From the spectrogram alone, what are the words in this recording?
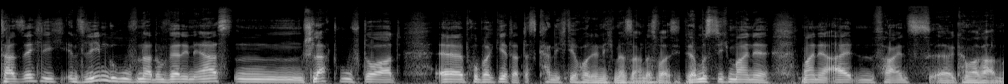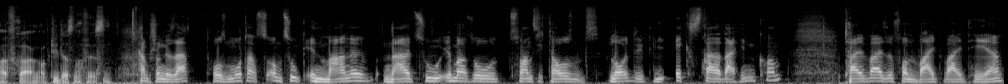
tatsächlich ins Leben gerufen hat und wer den ersten Schlachtruf dort äh, propagiert hat, das kann ich dir heute nicht mehr sagen. Das weiß ich. Da müsste ich meine, meine alten Vereinskameraden mal fragen, ob die das noch wissen. Haben schon gesagt, Rosenmontagsumzug in Mahne, nahezu immer so 20.000 Leute, die extra dahin kommen, teilweise von weit, weit her.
